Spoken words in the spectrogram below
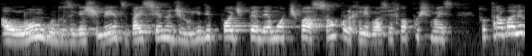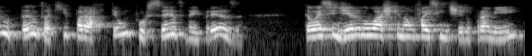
ao longo dos investimentos, vai sendo diluído e pode perder a motivação por aquele negócio. Ele fala, puxa, mas estou trabalhando tanto aqui para ter 1% da empresa? Então, esse dinheiro eu acho que não faz sentido para mim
